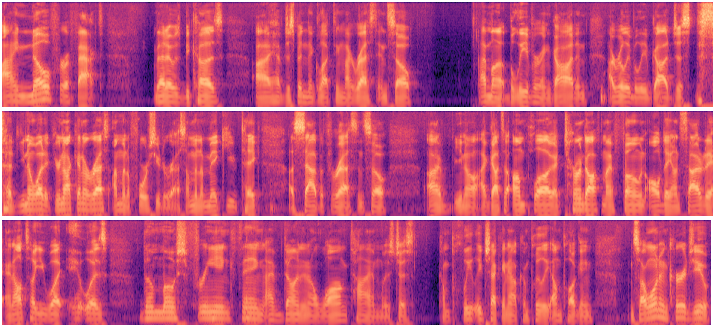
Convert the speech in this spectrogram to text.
I I know for a fact that it was because I have just been neglecting my rest. And so I'm a believer in God, and I really believe God just said, you know what? If you're not going to rest, I'm going to force you to rest. I'm going to make you take a Sabbath rest. And so I, you know, I got to unplug. I turned off my phone all day on Saturday, and I'll tell you what, it was the most freeing thing I've done in a long time. Was just completely checking out, completely unplugging. And so I want to encourage you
